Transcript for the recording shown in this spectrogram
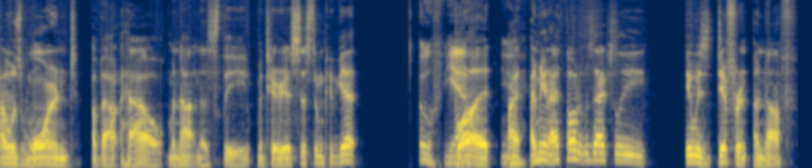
I was warned about how monotonous the materia system could get. Oof, yeah. but yeah. I, I mean, I thought it was actually it was different enough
